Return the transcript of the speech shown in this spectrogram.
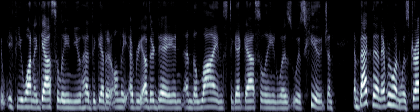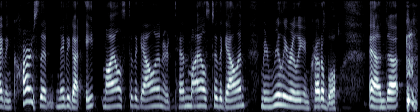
If you wanted gasoline, you had to get it only every other day, and, and the lines to get gasoline was, was huge. And, and back then, everyone was driving cars that maybe got eight miles to the gallon or 10 miles to the gallon. I mean, really, really incredible. And uh,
